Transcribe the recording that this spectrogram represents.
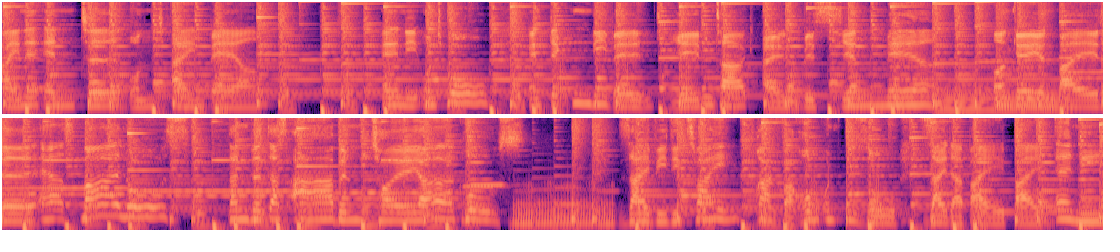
eine Ente und ein Bär. Annie und Mo entdecken die Welt jeden Tag ein bisschen mehr und gehen beide erstmal los, dann wird das Abenteuer groß. Sei wie die zwei, frag warum und wieso. Sei dabei bei Annie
